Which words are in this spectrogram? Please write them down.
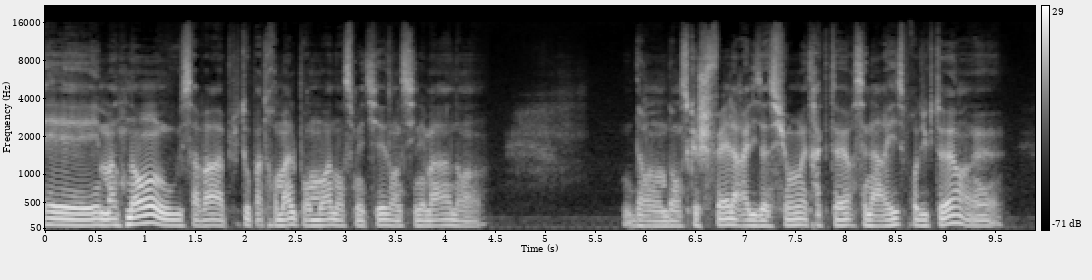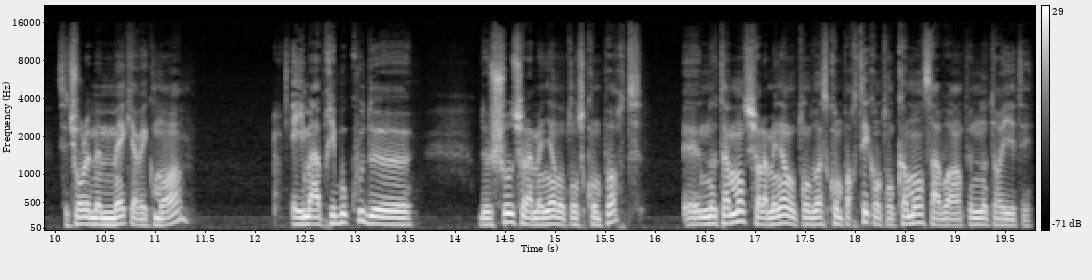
et maintenant où ça va plutôt pas trop mal pour moi dans ce métier, dans le cinéma, dans dans, dans ce que je fais, la réalisation, être acteur, scénariste, producteur. euh, c'est toujours le même mec avec moi. Et il m'a appris beaucoup de, de choses sur la manière dont on se comporte, notamment sur la manière dont on doit se comporter quand on commence à avoir un peu de notoriété.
